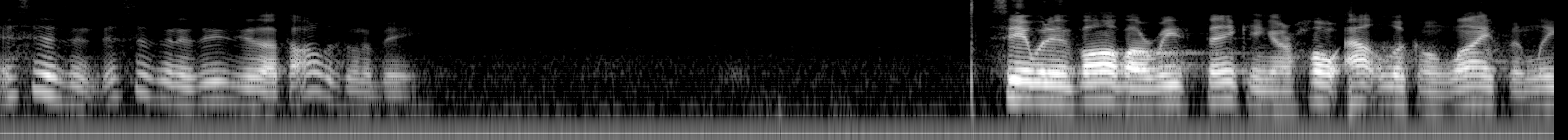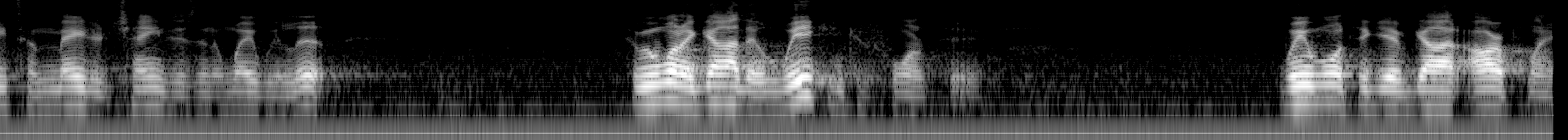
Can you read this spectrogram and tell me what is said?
this isn't, this isn't as easy as I thought it was going to be. See, it would involve our rethinking our whole outlook on life and lead to major changes in the way we live. So we want a God that we can conform to. We want to give God our plan.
